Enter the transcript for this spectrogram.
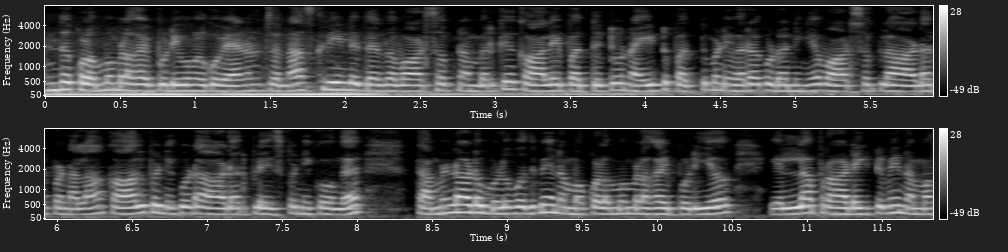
இந்த குழம்பு மிளகாய் பொடி உங்களுக்கு வேணும்னு சொன்னால் ஸ்க்ரீனில் தெரிந்த வாட்ஸ்அப் நம்பருக்கு காலை பத்து டு நைட்டு பத்து மணி வரை கூட நீங்கள் வாட்ஸ்அப்பில் ஆர்டர் பண்ணலாம். கால் பண்ணி கூட ஆர்டர் ப்ளேஸ் பண்ணிக்கோங்க. தமிழ்நாடு முழுவதுமே நம்ம குழம்பு மிளகாய் பொடியோ எல்லா ப்ராடக்ட்டுமே நம்ம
